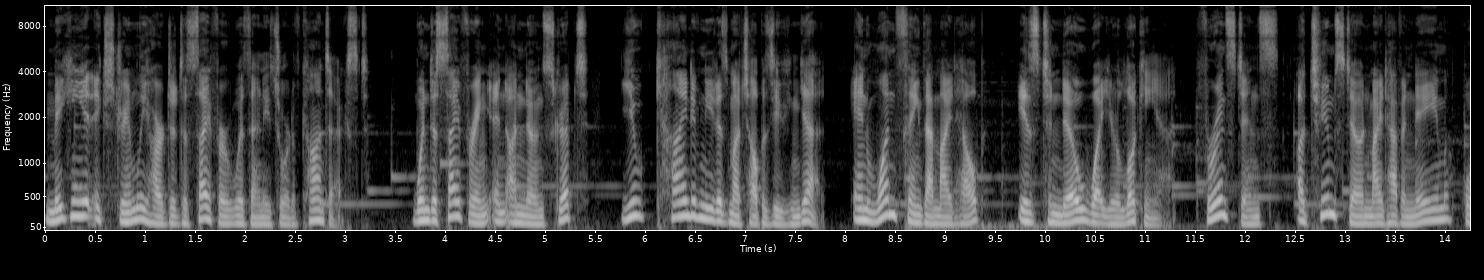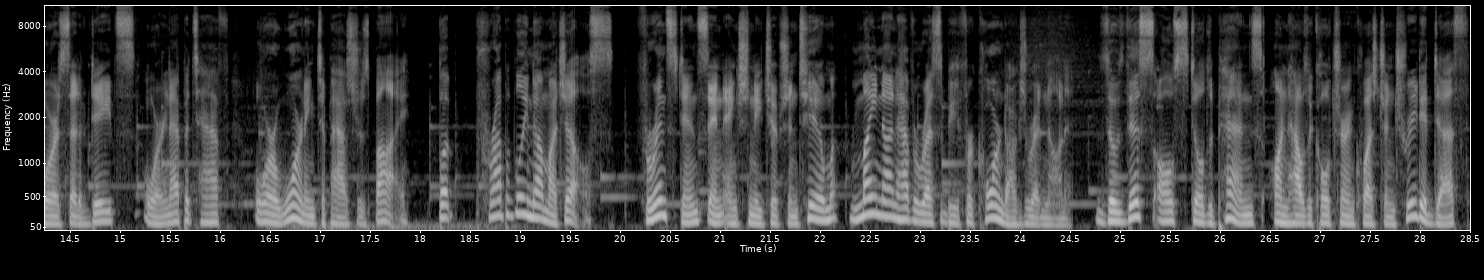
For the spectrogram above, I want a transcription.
making it extremely hard to decipher with any sort of context. When deciphering an unknown script, you kind of need as much help as you can get. And one thing that might help is to know what you're looking at. For instance, a tombstone might have a name, or a set of dates, or an epitaph, or a warning to passersby, but probably not much else. For instance, an ancient Egyptian tomb might not have a recipe for corn dogs written on it, though this all still depends on how the culture in question treated death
